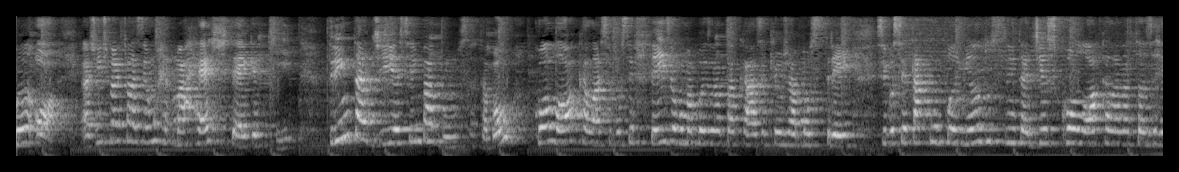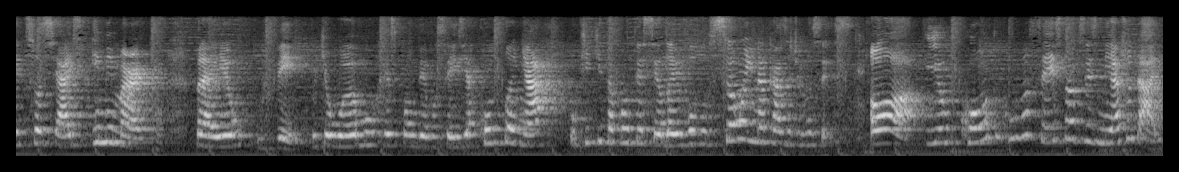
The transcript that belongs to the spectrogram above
ó, a gente vai fazer uma hashtag aqui 30 dias sem bagunça, tá bom? Coloca lá se você fez alguma coisa na tua casa que eu já mostrei. Se você tá acompanhando os 30 dias, coloca lá nas tuas redes sociais e me marca para eu ver, porque eu amo responder vocês e acompanhar o que que tá acontecendo, a evolução aí na casa de vocês. Ó, e eu conto com vocês para vocês me ajudarem.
